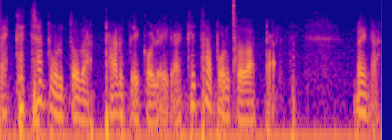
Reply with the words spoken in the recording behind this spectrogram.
Es que está por todas partes, colega. Es que está por todas partes. Venga,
